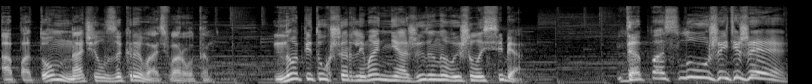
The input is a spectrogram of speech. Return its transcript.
А потом начал закрывать ворота. Но петух Шарлемань неожиданно вышел из себя. «Да послушайте же!»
